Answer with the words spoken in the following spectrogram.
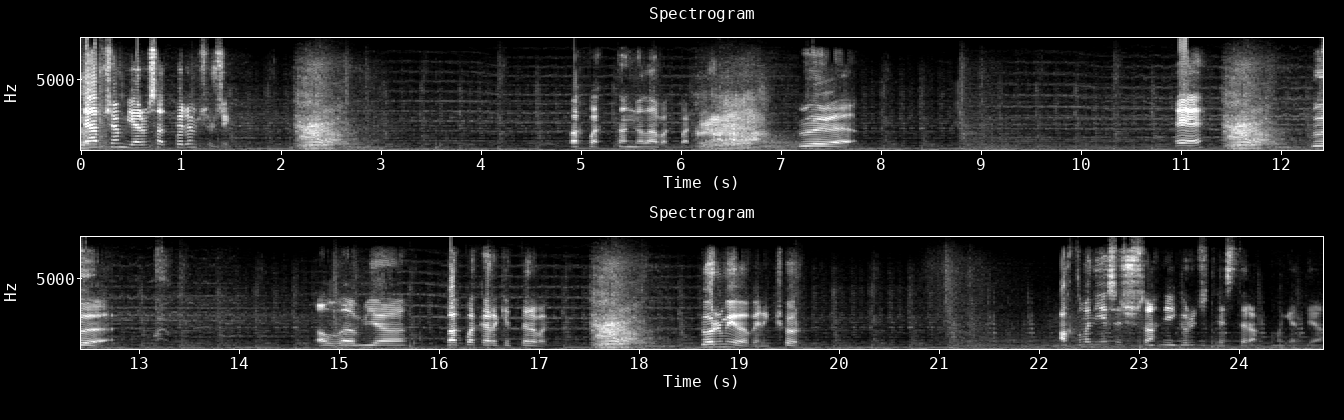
Ne yapacağım? Yarım saat böyle mi sürecek? Bak bak dangalığa bak bak. E? Allah'ım ya. Bak bak hareketlere bak. Görmüyor beni kör. Aklıma niyeyse şu sahneyi görünce testere aklıma geldi ya.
